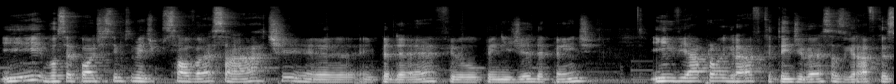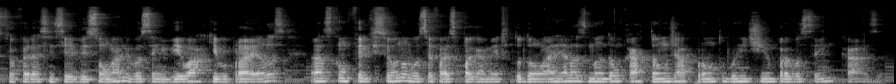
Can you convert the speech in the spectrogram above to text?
E você pode simplesmente salvar essa arte é, em PDF ou PNG, depende, e enviar para uma gráfica. Tem diversas gráficas que oferecem serviço online, você envia o arquivo para elas, elas confeccionam, você faz o pagamento tudo online elas mandam um cartão já pronto, bonitinho para você em casa.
